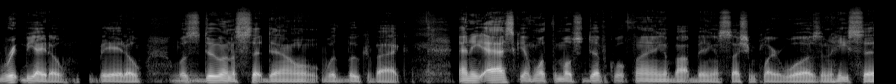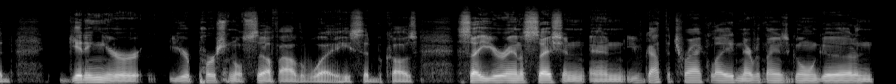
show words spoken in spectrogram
Rick Beato. Beato was mm-hmm. doing a sit down with Bukovac, and he asked him what the most difficult thing about being a session player was, and he said, "Getting your your personal self out of the way." He said because, say you're in a session and you've got the track laid and everything's going good, and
